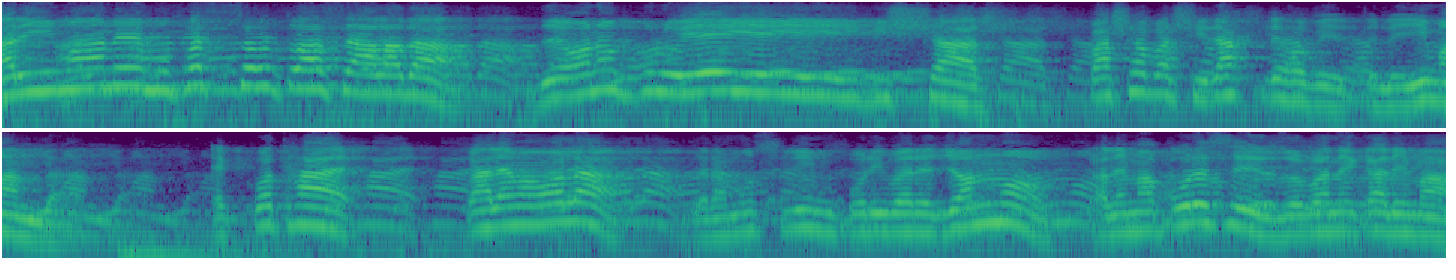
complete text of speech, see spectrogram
আর ইমানে মুফাসল তো আছে আলাদা, যে অনেকগুলো এই এই এই বিশ্বাস পাশাপাশি রাখতে হবে, তাহলে ইমানদার এক কথায়, কালেমাওয়ালা যারা মুসলিম পরিবারে জন্ম, কালেমা পড়েছে, জোবানে কালেমা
